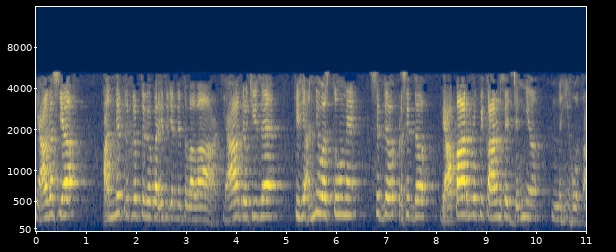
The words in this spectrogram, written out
त्याग से अन्यत्र क्लिप्त व्यापार हेतु जन्यत्व भावा त्याग जो चीज़ है, किसी अन्य वस्तुओं में सिद्ध, प्रसिद्ध व्यापार रूपी कारण से जन्य नहीं होता।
